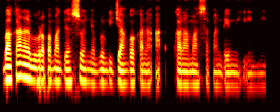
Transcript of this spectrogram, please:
Bahkan ada beberapa panti asuhan yang belum dijangkau karena karena masa pandemi ini.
